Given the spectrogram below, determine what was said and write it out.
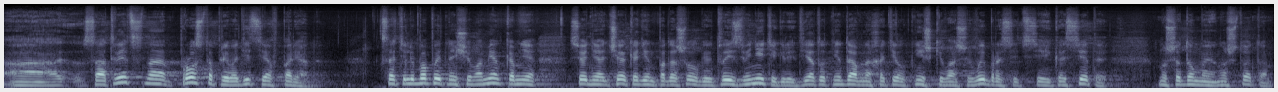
а, соответственно, просто приводить себя в порядок. Кстати, любопытный еще момент. Ко мне сегодня человек один подошел, говорит, вы извините, говорит, я тут недавно хотел книжки ваши выбросить, все и кассеты, ну что думаю, ну что там.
